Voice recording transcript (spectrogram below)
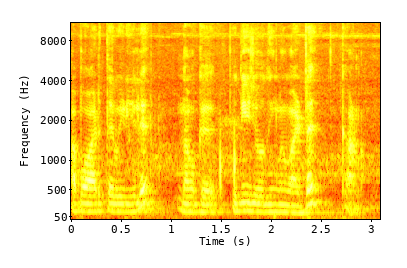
അപ്പോൾ അടുത്ത വീഡിയോയിൽ നമുക്ക് പുതിയ ചോദ്യങ്ങളുമായിട്ട് കാണാം.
